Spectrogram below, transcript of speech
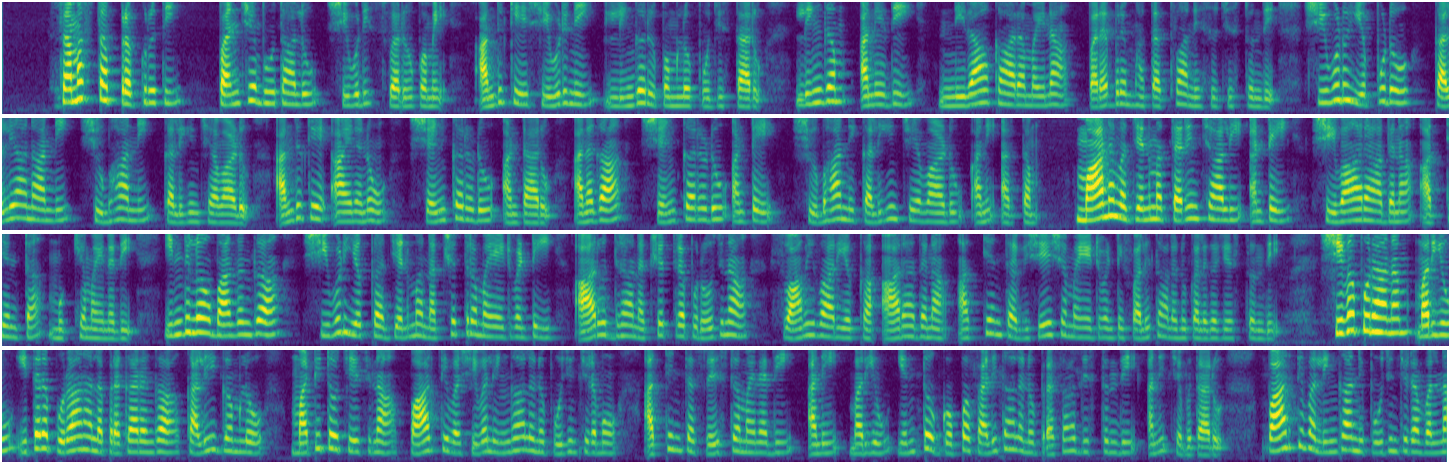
సమస్త ప్రకృతి పంచభూతాలు శివుడి స్వరూపమే. అందుకే శివుడిని లింగ రూపంలో పూజిస్తారు. లింగం అనేది నిరాకారమైన పరబ్రహ్మ తత్వాన్ని సూచిస్తుంది. శివుడు ఎప్పుడూ కళ్యాణాన్ని శుభాన్ని కలిగించేవాడు. అందుకే ఆయనను శంకరుడు అంటారు. అనగా శంకరుడు అంటే శుభాన్ని కలిగించేవాడు అని అర్థం. మానవ జన్మ తరించాలి అంటే శివారాధన అత్యంత ముఖ్యమైనది. ఇందులో భాగంగా శివుడి యొక్క జన్మ నక్షత్రమైనటువంటి ఆరుద్ర నక్షత్రపు రోజున స్వామివారి యొక్క ఆరాధన అత్యంత విశేషమైనటువంటి ఫలితాలను కలుగజేస్తుంది. శివపురాణం మరియు ఇతర పురాణాల ప్రకారంగా కలియుగంలో మట్టితో చేసిన పార్థివ శివలింగాలను పూజించడము అత్యంత శ్రేష్టమైనది అని మరియు ఎంతో గొప్ప ఫలితాలను ప్రసాదిస్తుంది అని చెబుతారు. పార్థివ లింగాన్ని పూజించడం వలన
